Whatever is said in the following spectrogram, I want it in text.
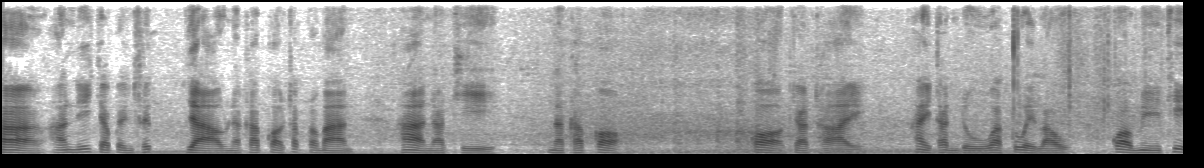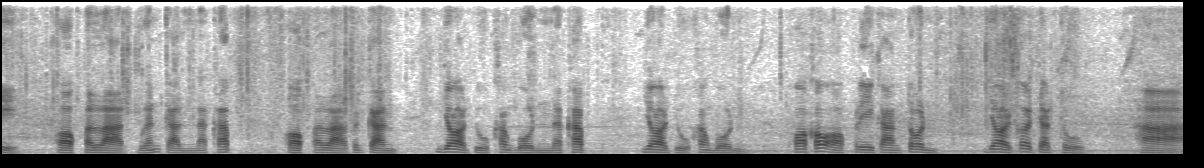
่าอันนี้จะเป็นคลิปยาวนะครับ ก็สักประมาณ 5 นาทีนะครับ ก็ก็จะถ่ายให้ท่านดูว่ากล้วยเราก็มีที่ออกประหลาดเหมือนกันนะครับ ออกประหลาดเหมือนกัน ยอดอยู่ข้างบนนะครับ ยอดอยู่ข้างบนพอเขาออกปลีกลางต้น ยอดก็จะถูกอ่า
